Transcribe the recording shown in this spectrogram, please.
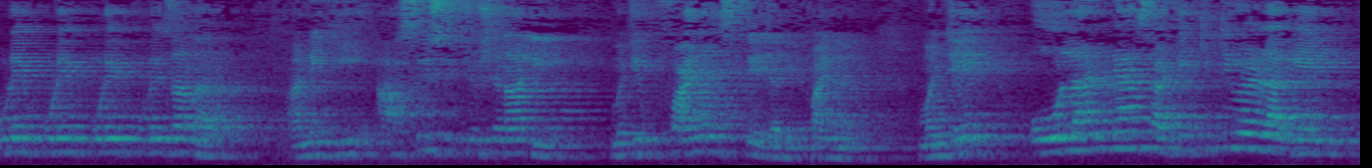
पुढे पुढे पुढे पुढे जाणार. आणि ही अशी सिच्युएशन आली म्हणजे फायनल स्टेज आली फायनल म्हणजे ओलांडण्यासाठी किती वेळ लागेल?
